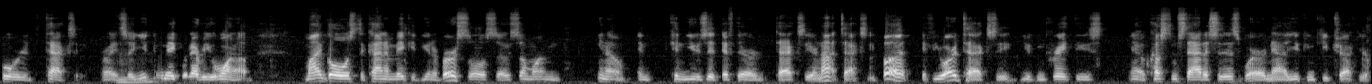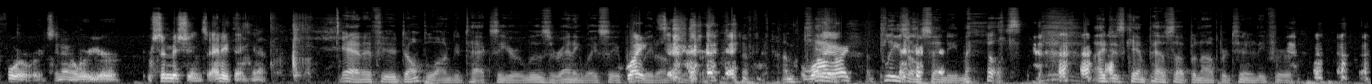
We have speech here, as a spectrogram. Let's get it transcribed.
Forwarded to Taxi, right? So you Mhm. can make whatever you want up. My goal is to kind of make it universal so someone you know, and can use it if they're taxi or not taxi. But if you are taxi, you can create these, you know, custom statuses where now you can keep track of your forwards, you know, or your submissions, anything, you know. Yeah, and if you don't belong to taxi, you're a loser anyway, so you probably Right. don't. I'm kidding. Why aren't- Please don't send emails. I just can't pass up an opportunity for a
